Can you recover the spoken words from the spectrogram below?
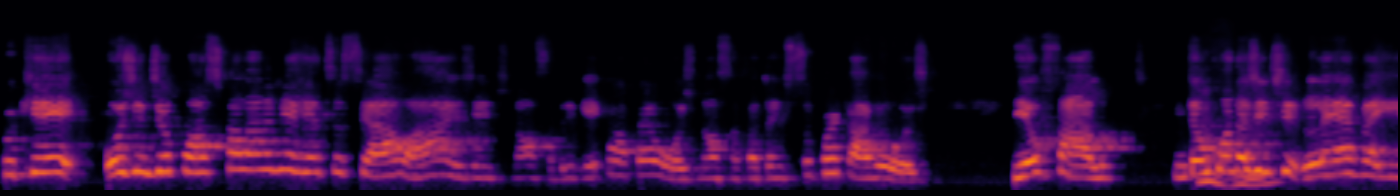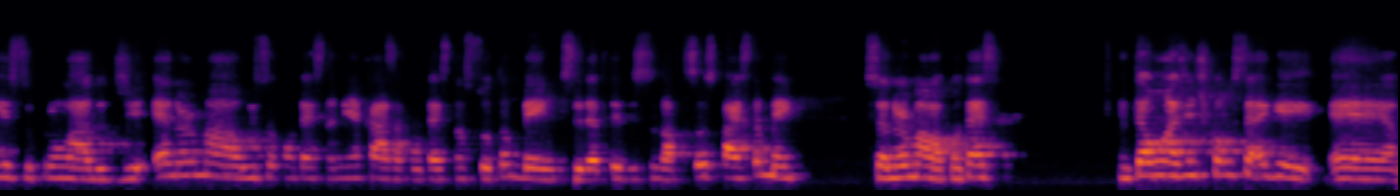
porque hoje em dia eu posso falar na minha rede social, ai, gente, nossa, briguei com o Rafael hoje, nossa, o Rafael tá insuportável hoje. E eu falo. Então, uhum. quando a gente leva isso para um lado de é normal, isso acontece na minha casa, acontece na sua também, você deve ter visto lá com seus pais também, isso é normal, acontece. Então, a gente consegue estar é,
